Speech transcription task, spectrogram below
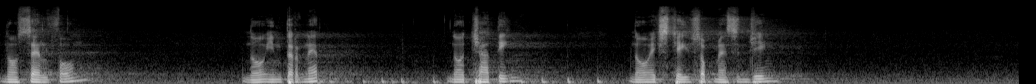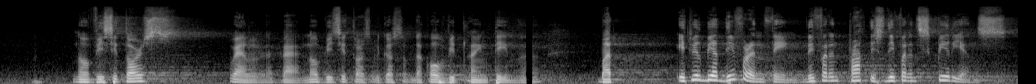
no cell phone, no internet, no chatting, no exchange of messaging, no visitors. Well, uh, no visitors because of the COVID 19. But it will be a different thing, different practice, different experience.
